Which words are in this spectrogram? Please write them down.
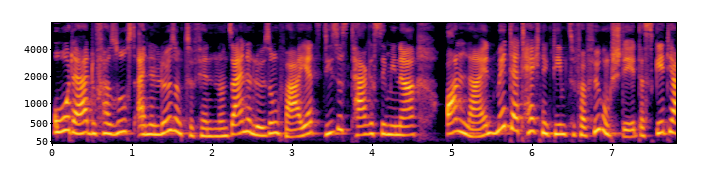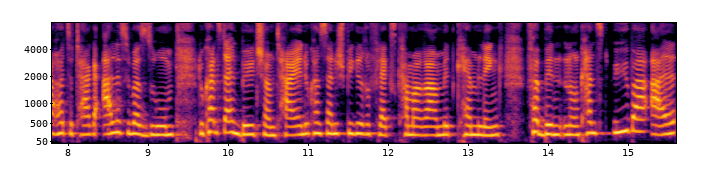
oder du versuchst eine Lösung zu finden. Und seine Lösung war jetzt dieses Tagesseminar online mit der Technik, die ihm zur Verfügung steht. Das geht ja heutzutage alles über Zoom. Du kannst deinen Bildschirm teilen, du kannst deine Spiegelreflexkamera mit Camlink verbinden und kannst überall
